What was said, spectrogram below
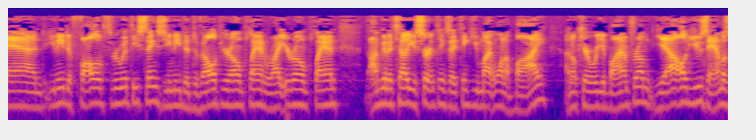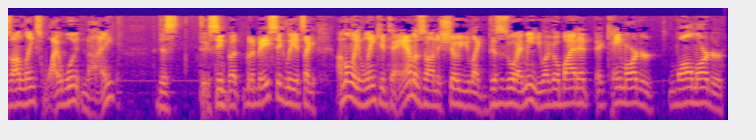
and you need to follow through with these things. You need to develop your own plan, write your own plan. I'm going to tell you certain things I think you might want to buy. I don't care where you buy them from. Yeah, I'll use Amazon links. Why wouldn't I? Just see, but but basically, it's like I'm only linking to Amazon to show you like this is what I mean. You want to go buy it at, at Kmart or Walmart or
